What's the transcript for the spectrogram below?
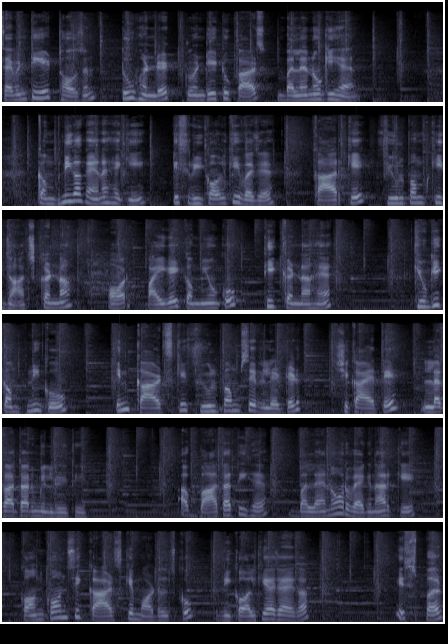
78,222 कार्स बलेनो की है। कंपनी का कहना है कि इस रिकॉल की वजह कार के फ्यूल पंप की जाँच करना और पाई गई कमियों को ठीक करना है क्योंकि कंपनी को इन कार्ड्स के फ्यूल पंप से रिलेटेड शिकायतें लगातार मिल रही थी। अब बात आती है बलेनो और वैगनार के कौन कौन सी कार्स के मॉडल्स को रिकॉल किया जाएगा? इस पर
